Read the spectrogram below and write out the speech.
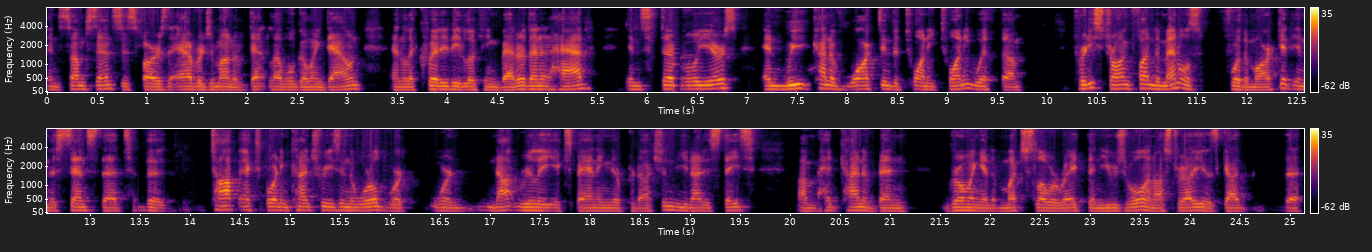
in some sense as far as the average amount of debt level going down and liquidity looking better than it had in several years. And we kind of walked into 2020 with um, pretty strong fundamentals for the market in the sense that the top exporting countries in the world were were not really expanding their production. The United States um, had kind of been growing at a much slower rate than usual. And Australia has got the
